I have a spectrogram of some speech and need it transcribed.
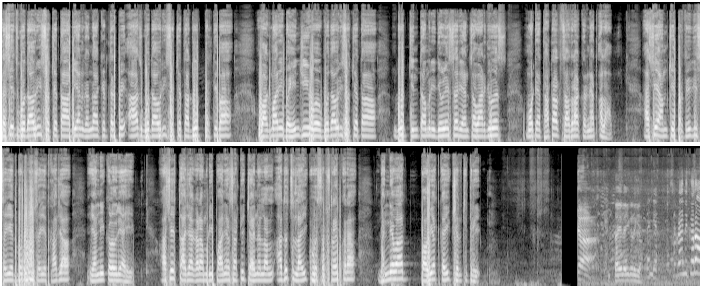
तसेच गोदावरी स्वच्छता अभियान गंगाखेडतर्फे आज गोदावरी स्वच्छता दूत प्रतिभा वाघमारे बहिणजी व गोदावरी स्वच्छता दूत चिंतामणी देवळे सर यांचा वाढदिवस मोठ्या थाटात साजरा करण्यात आला. असे आमचे प्रतिनिधी सय्यद बबू सय्यद खाजा यांनी कळवले आहे. असेच ताज्या घडामोडी पाहण्यासाठी चॅनलला आजच लाईक व सबस्क्राईब करा. धन्यवाद. पाहूयात काही क्षणचित्रे. ताईला इकडे घ्या सगळ्यांनी करा.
